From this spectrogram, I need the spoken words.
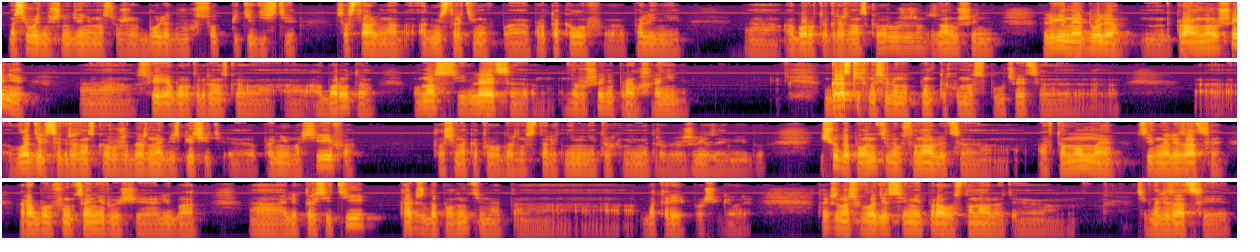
На сегодняшний день у нас уже более 250 составлено административных протоколов по линии оборота гражданского оружия за нарушение. Львиная доля правонарушений в сфере оборота гражданского оборота у нас является нарушение правил хранения. В городских населенных пунктах у нас, получается, владельцы гражданского оружия должны обеспечить помимо сейфа, толщина которого должна составлять не менее 3 мм железа, я имею в виду, еще дополнительно устанавливается автономная сигнализация, функционирующая либо от электросети, также дополнительно от батареи, проще говоря. Также наши владельцы имеют право устанавливать э, сигнализации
